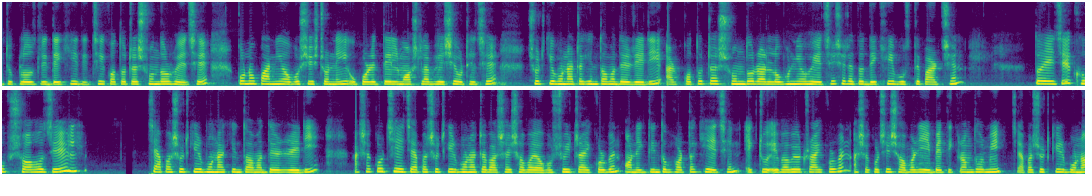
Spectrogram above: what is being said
একটু ক্লোজলি দেখিয়ে দিচ্ছি কতটা সুন্দর হয়েছে। কোনো পানি অবশিষ্ট নেই, উপরে তেল মশলা ভেসে উঠেছে। শুটকি বোনাটা কিন্তু আমাদের রেডি আর কতটা সুন্দর আর লোভনীয় হয়েছে সেটা তো দেখেই বুঝতে পারছেন। তো এই যে খুব সহজে চাপা শুটকির বোনা কিন্তু আমাদের রেডি আশা করছি এই চাপা শুটকির বোনাটা বাসায় সবাই অবশ্যই ট্রাই করবেন। অনেক দিন তো ভর্তা খেয়েছেন, একটু এভাবেও ট্রাই করবেন। আশা করছি সবারই এই ব্যতিক্রমধর্মী চাপা শুটকির বোনা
